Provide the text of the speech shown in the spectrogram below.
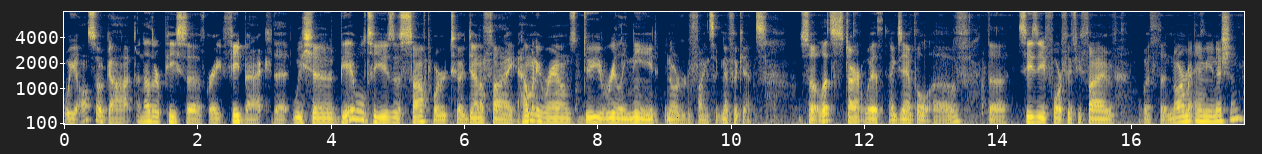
We also got another piece of great feedback that we should be able to use this software to identify how many rounds do you really need in order to find significance. So let's start with an example of the CZ455 with the Norma ammunition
